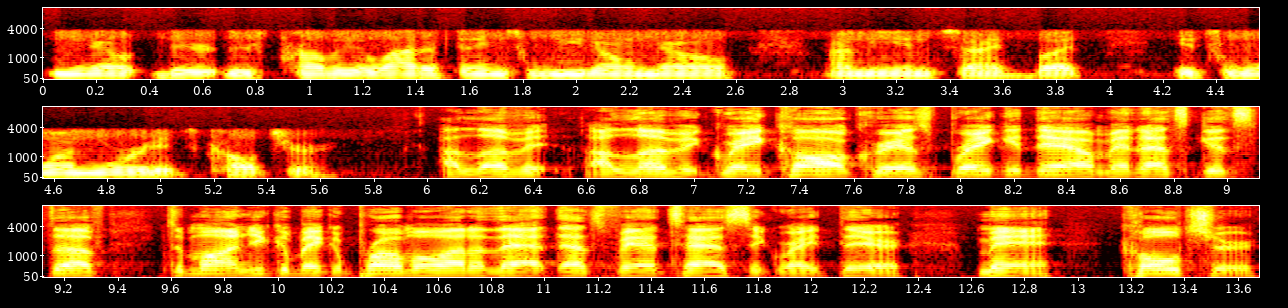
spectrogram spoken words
you know, there, there's probably a lot of things we don't know on the inside, but it's one word, it's culture. I love it. I love it. Great call, Chris. Break it down, man. That's good stuff. Damon, you can make a promo out of that. That's fantastic right there. Man, culture.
